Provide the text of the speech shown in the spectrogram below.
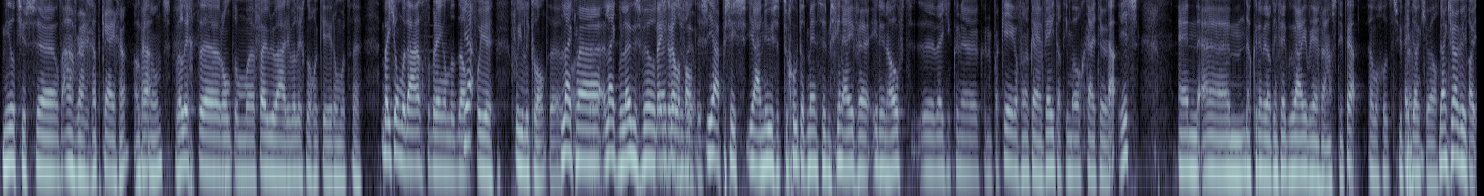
mailtjes eh, of aanvragen gaat krijgen. Ook Ja. van ons. Wellicht rondom februari, wellicht nog een keer om het een beetje onder de aandacht te brengen. Om dat dan Ja. voor, je, voor jullie klanten. Lijkt me, lijkt me leuk. Dus veel meest het- relevant is. Ja, precies. Ja, nu is het goed dat mensen het misschien even in hun hoofd weet je, kunnen, kunnen parkeren. Van oké, hij weet dat die mogelijkheid er Ja. is. En ehm, dan kunnen we dat in februari weer even aanstippen. Ja, helemaal goed. Super. Hey, dankjewel. Dankjewel, Ruud. Hoi.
